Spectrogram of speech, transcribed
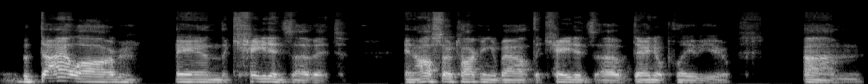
the dialogue and the cadence of it, and also talking about the cadence of Daniel Plainview. Um,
